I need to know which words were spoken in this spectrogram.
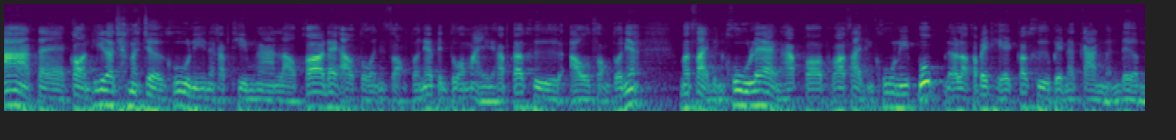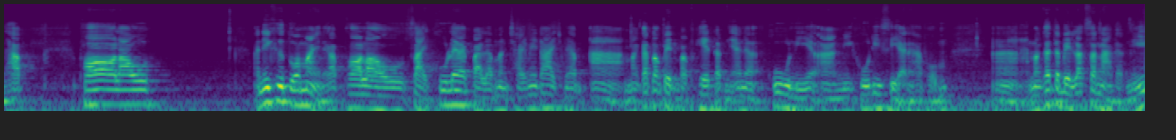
อ่าแต่ก่อนที่เราจะมาเจอคู่นี้นะครับทีมงานเราก็ได้เอาตัวสองตัวนี้เป็นตัวใหม่นะครับก็คือเอาสองตัวเนี้ยมาใส่เป็นคู่แรกนะครับพอพอใส่เป็นคู่นี้ปุ๊บแล้วเราก็ไปเทสก็คือเป็นอาการเหมือนเดิมนะครับ พอเรา อันนี้คือตัวใหม่นะครับ พอเราใส่คู่แรกไปแล้วมันใช้ไม่ได้ใช่ไหมครับอ่า มันก็ต้องเป็นประเภทแบบนี้เนี่ยคู่นี้อ่านี่คู่ที่เสียนะครับผมอ่ามันก็จะเป็นลักษณะแบบนี้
